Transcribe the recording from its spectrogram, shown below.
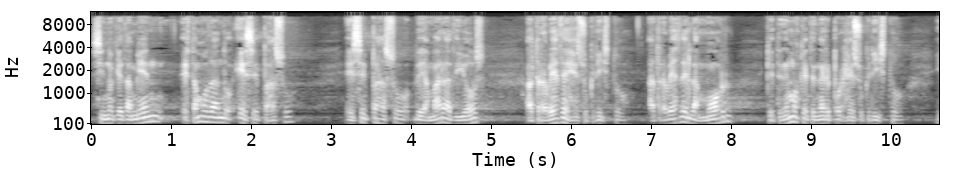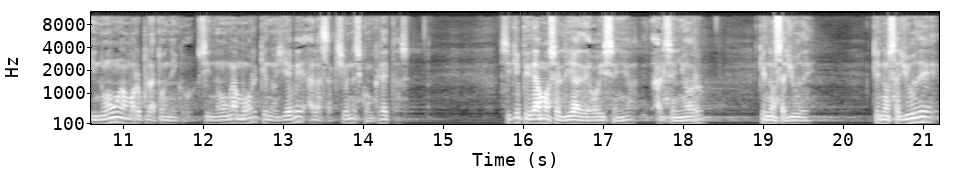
sino que también estamos dando ese paso ese paso de amar a Dios a través de Jesucristo, a través del amor que tenemos que tener por Jesucristo, y no un amor platónico, sino un amor que nos lleve a las acciones concretas. Así que pidamos el día de hoy señor, al Señor que nos ayude, que nos ayude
